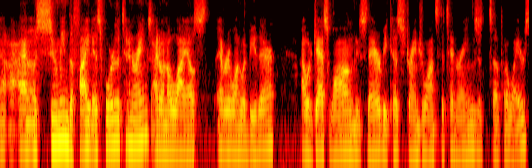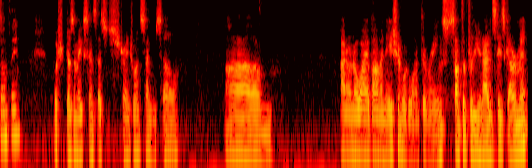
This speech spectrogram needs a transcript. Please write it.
yeah, I, I'm assuming the fight is for the Ten Rings. I don't know why else everyone would be there. I would guess Wong is there because Strange wants the Ten Rings to put away or something, which doesn't make sense. That's what Strange wants to send himself. Um, I don't know why Abomination would want the rings. Something for the United States government.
